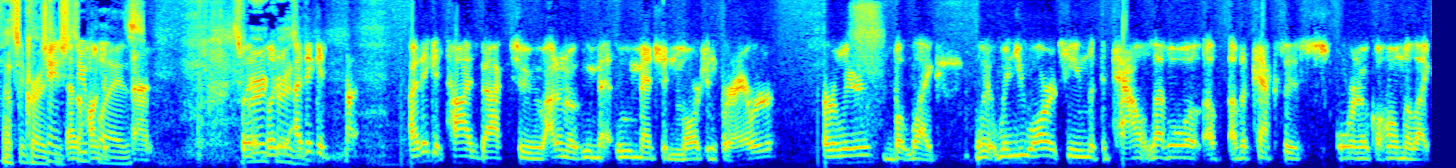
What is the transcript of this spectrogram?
That's if crazy. Changed two plays. It's but, very but crazy. I think it. I think it ties back to I don't know who who mentioned margin for error earlier, but like when, when you are a team with the talent level of, of a Texas or an Oklahoma, like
